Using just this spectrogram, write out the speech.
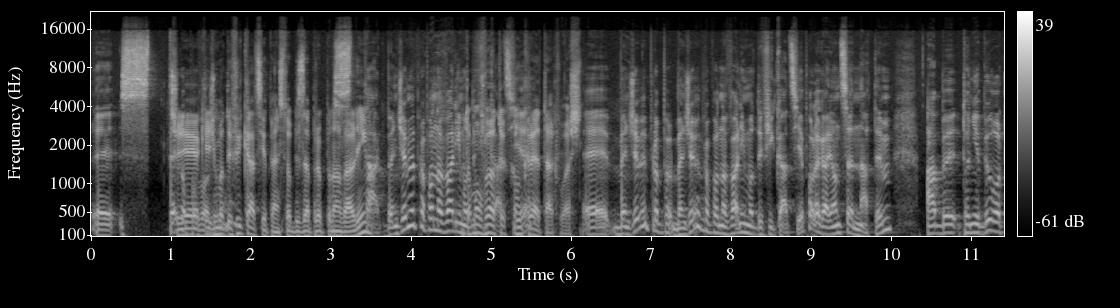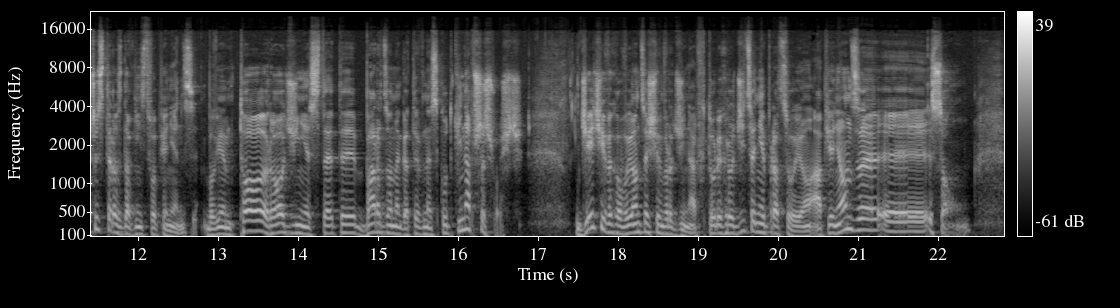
E, tego Czyli jakieś powodu- modyfikacje państwo by zaproponowali? Tak, będziemy proponowali To modyfikacje. mówmy o tych konkretach właśnie. E, Będziemy, pro, będziemy proponowali modyfikacje polegające na tym, aby to nie było czyste rozdawnictwo pieniędzy, bowiem to rodzi niestety bardzo negatywne skutki na przyszłość. Dzieci wychowujące się w rodzinach, w których rodzice nie pracują, a pieniądze e, są,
